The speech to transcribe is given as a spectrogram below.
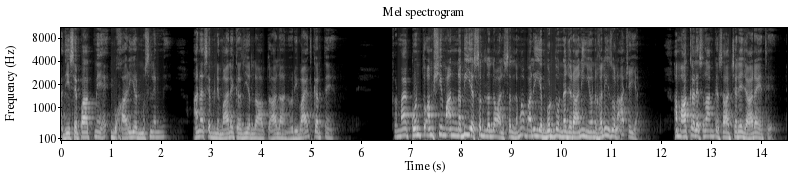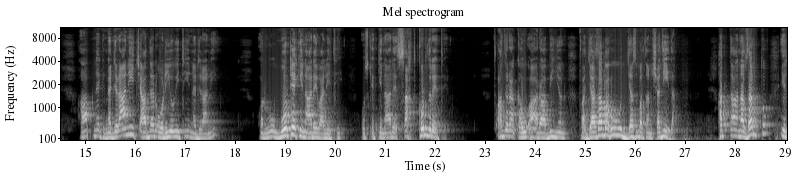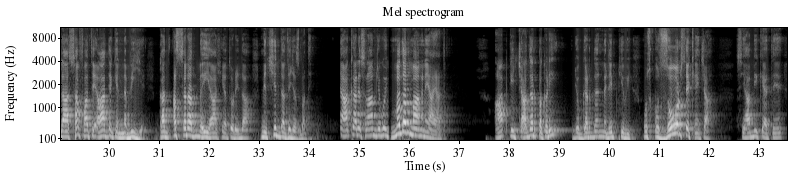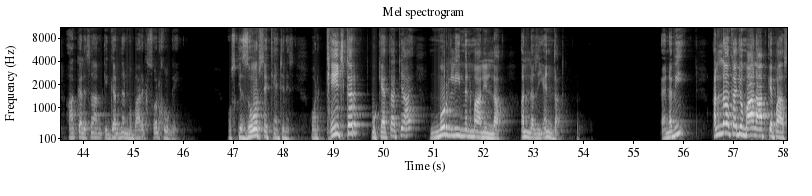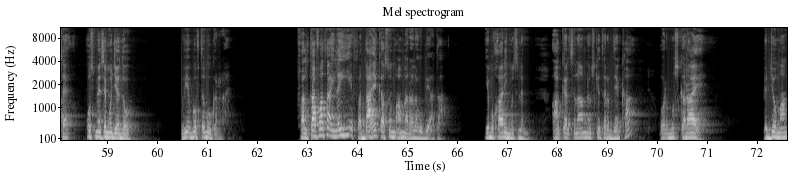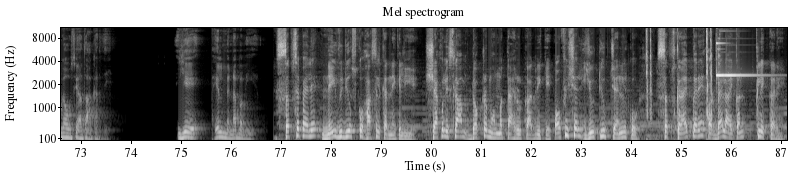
حدیث پاک میں ہے، بخاری اور مسلم میں۔ انس ابن مالک رضی اللہ تعالیٰ عنہ روایت کرتے ہیں۔ فرمایا کن تو امشی مان نبی صلی اللہ علیہ وسلم والی یہ برد و نجرانی غلیظ الحاشیہ ہم آقا علیہ السلام کے ساتھ چلے جا رہے تھے۔ آپ نے ایک نجرانی چادر اوڑھی ہوئی تھی، نجرانی، اور وہ موٹے کنارے والی تھی۔ اس کے کنارے سخت کرد رہے تھے۔ فادر کہ عرابی فجازہ بہو جذبتاً شدیدہ حتیٰ نظر تو الا صفت آت کے نبی قد اثرت بہی حاشیت و ردا من شدت جذبت آقا علیہ السلام سے کوئی مدد مانگنے آیا تھا۔ آپ کی چادر پکڑی، جو گردن میں لپٹی ہوئی، اس کو زور سے کھینچا۔ صحابی کہتے ہیں، آقا علیہ السلام کی گردن مبارک سرخ ہو گئی۔ اس کے زور سے کھینچنے سے۔ اور کھینچ کر وہ کہتا، کیا ہے؟ مرلی من مال اللہ الذی عندک۔ اے نبی اللہ کا جو مال آپ کے پاس ہے، اس میں سے مجھے دو۔ یہ گفتگو کر رہا ہے۔ فلطافت علیہ فداہ کا سم امر الح بیاتا یہ بخاری مسلم۔ آقا السلام نے اس کی طرف دیکھا اور مسکرائے۔ پھر جو مانگا اسے عطا کر دی۔ یہ علم نبوی ہے۔ سب سے پہلے نئی ویڈیوز کو حاصل کرنے کے لیے شیخ الاسلام ڈاکٹر محمد طاہر القادری کے آفیشیل یوٹیوب چینل کو سبسکرائب کریں اور بیل آئیکن کلک کریں۔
